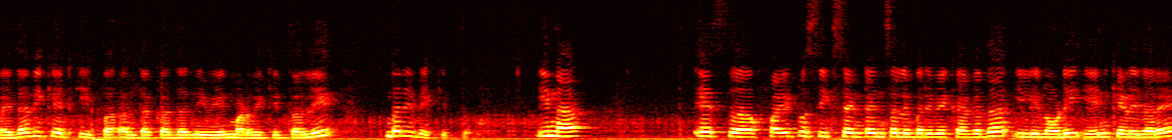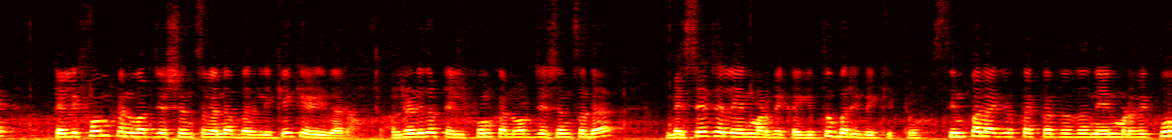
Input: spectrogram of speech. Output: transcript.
by the wicket keeper ಅಂತಕ್ಕಂಥದ್ದು ನೀವು ಏನು ಮಾಡಬೇಕಿತ್ತು ಅಲ್ಲಿ? ಬರಿಬೇಕಿತ್ತು. ಇನ್ನು ಎಸ್ ಫೈವ್ ಟು ಸಿಕ್ಸ್ ಸೆಂಟೆನ್ಸಲ್ಲಿ ಬರಿಬೇಕಾಗದ? ಇಲ್ಲಿ ನೋಡಿ ಏನು ಕೇಳಿದ್ದಾರೆ? ಟೆಲಿಫೋನ್ ಕನ್ವರ್ಜೇಷನ್ಸ್ಗಳನ್ನು ಬರಲಿಕ್ಕೆ ಕೇಳಿದ್ದಾರೆ. ಆಲ್ರೆಡಿ ಇದು ಟೆಲಿಫೋನ್ ಕನ್ವರ್ಜೇಷನ್ಸ್ ಅದ. ಮೆಸೇಜಲ್ಲಿ ಏನು ಮಾಡಬೇಕಾಗಿತ್ತು? ಬರಿಬೇಕಿತ್ತು. ಸಿಂಪಲ್ ಆಗಿರ್ತಕ್ಕಂಥದ್ದನ್ನು ಏನು ಮಾಡಬೇಕು?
